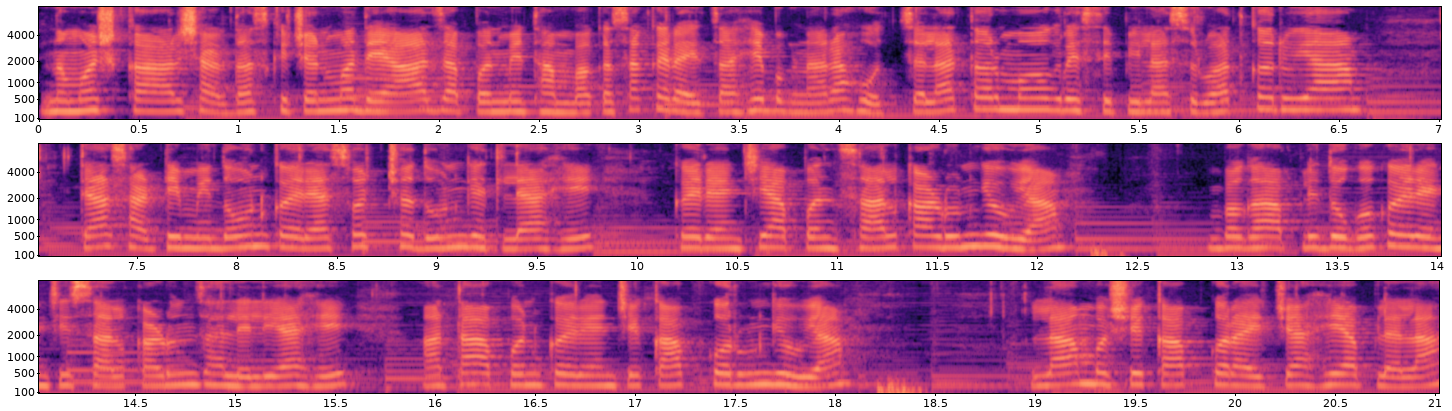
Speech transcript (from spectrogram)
नमस्कार शारदास किचनमध्ये आज आपण मेथांबा कसा करायचा हे बघणार आहोत. चला तर मग रेसिपीला सुरुवात करूया. त्यासाठी मी दोन कैऱ्या स्वच्छ धुवून घेतल्या आहे. कैऱ्यांची आपण साल काढून घेऊया. बघा आपली दोघं कैऱ्यांची साल काढून झालेली आहे. आता आपण कैऱ्यांचे काप करून घेऊया. लांब असे काप करायचे आहे आपल्याला.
